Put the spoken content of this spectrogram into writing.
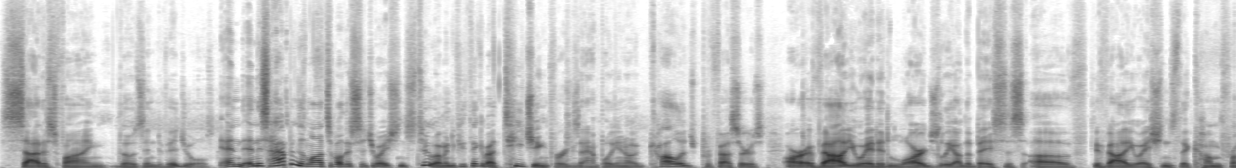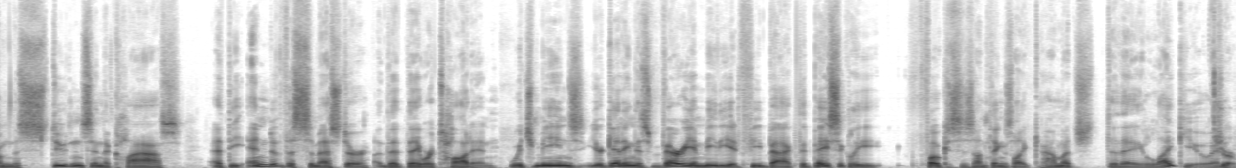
satisfying those individuals. And and this happens in lots of other situations too. I mean, if you think about teaching, for example, you know, college professors are evaluated largely on the basis of evaluations that come from the students in the class at the end of the semester that they were taught in, which means you're getting this very immediate feedback that basically focuses on things like how much do they like you and Sure.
